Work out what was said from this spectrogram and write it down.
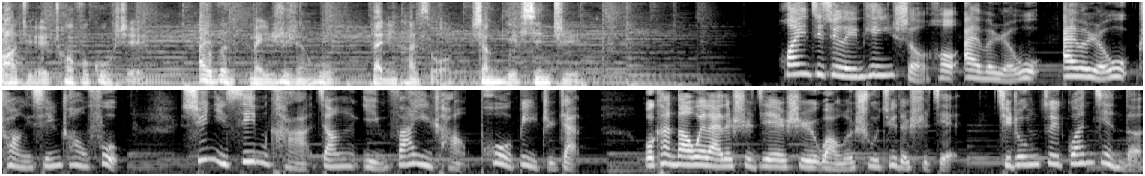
挖掘创富故事。爱问每日人物带您探索商业新知。欢迎继续聆听《守候爱问人物》，爱问人物创新创富。虚拟 SIM 卡将引发一场破壁之战。我看到未来的世界是网络数据的世界，其中最关键的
